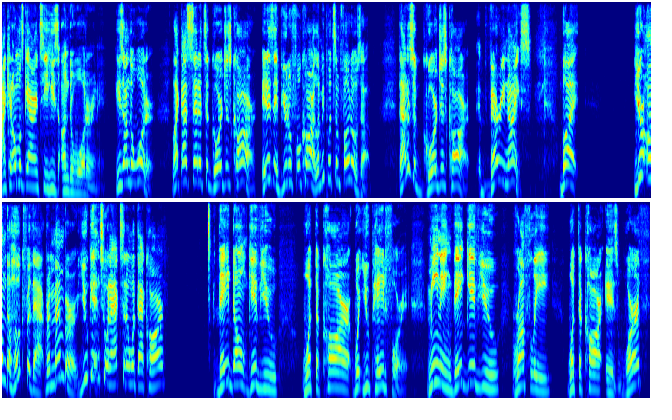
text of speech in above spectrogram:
I can almost guarantee he's underwater in it. He's underwater. Like I said, it's a gorgeous car. It is a beautiful car. Let me put some photos up. That is a gorgeous car. Very nice. But you're on the hook for that. Remember, you get into an accident with that car, they don't give you what the car, what you paid for it. Meaning they give you roughly what the car is worth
